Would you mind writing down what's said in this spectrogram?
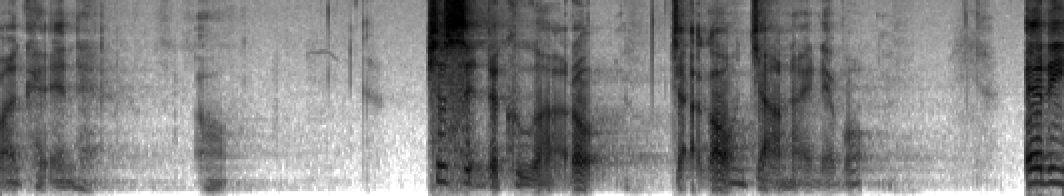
မန်ခဲနေဟုတ်ဖြစ်စဉ်တစ်ခုကတော့ကြာကောင်းကြာနိုင်တယ်ပေါ့အဲ့ဒီ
